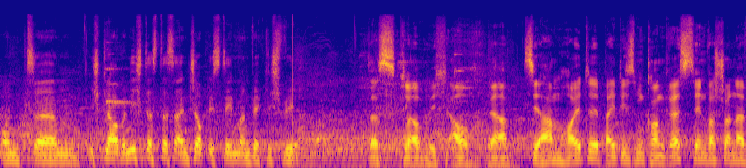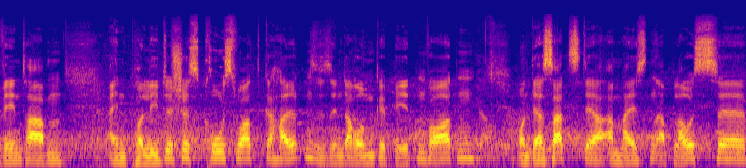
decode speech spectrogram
Und ähm, ich glaube nicht, dass das ein Job ist, den man wirklich will. Das glaube ich auch. Ja. Sie haben heute bei diesem Kongress, den wir schon erwähnt haben, ein politisches Grußwort gehalten. Sie sind darum gebeten worden. Und der Satz, der am meisten Applaus äh,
